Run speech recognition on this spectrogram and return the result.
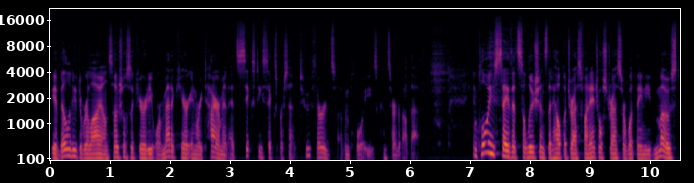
the ability to rely on Social Security or Medicare in retirement at 66%, two thirds of employees concerned about that. Employees say that solutions that help address financial stress are what they need most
